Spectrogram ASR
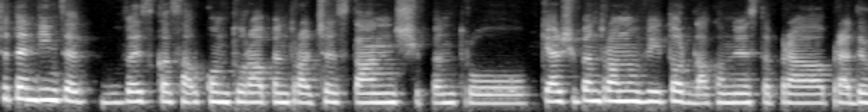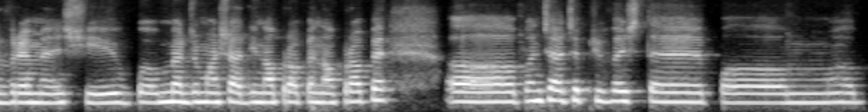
ce tendințe vezi că s-ar contura pentru acest an și pentru, chiar și pentru anul viitor, dacă nu este prea, prea devreme și mergem așa din aproape în aproape, uh, în ceea ce privește um,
